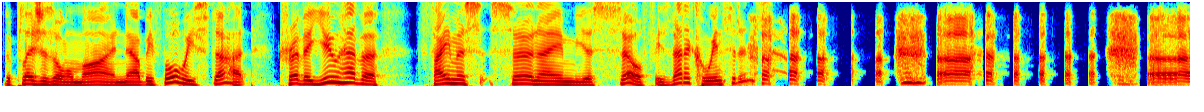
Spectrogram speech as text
The pleasure's all mine. Now, before we start, Trevor, you have a famous surname yourself. Is that a coincidence? uh, uh,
